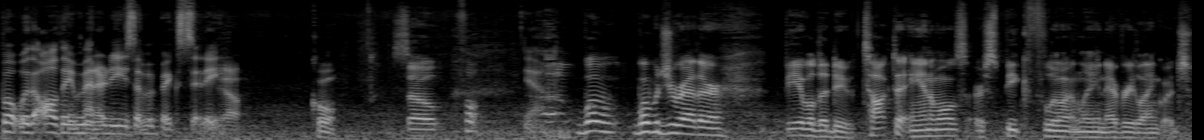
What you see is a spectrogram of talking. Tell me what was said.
but with all the amenities of a big city. Yeah, cool. So, yeah. Uh, what what would you rather be able to do? Talk to animals or speak fluently in every language?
